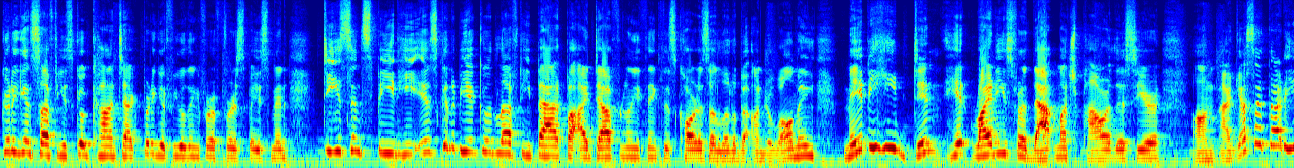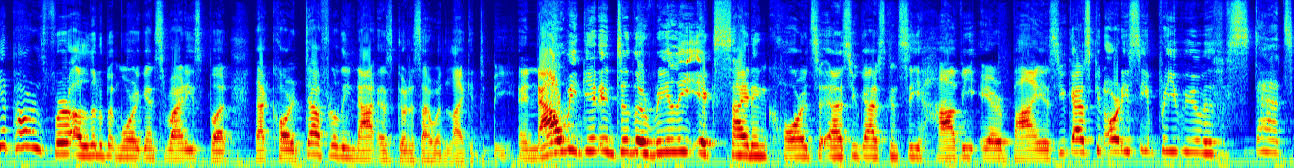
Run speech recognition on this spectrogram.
Good against lefties, good contact, pretty good fielding for a first baseman, decent speed. He is going to be a good lefty bat, but I definitely think this card is a little bit underwhelming. Maybe he didn't hit righties for that much power this year. Um, I guess I thought he had power for a little bit more against righties, but that card definitely not as good as I would like it to be. And now we get into the really exciting cards. As you guys can see, Javier Baez. You guys can already see a preview of his stats.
